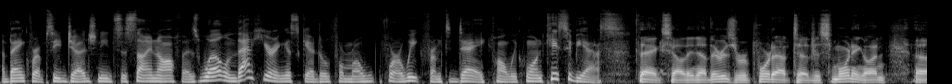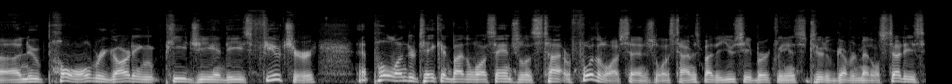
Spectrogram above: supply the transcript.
A bankruptcy judge needs to sign off as well, and that hearing is scheduled for a, for a week from today. Holly Quan, KCBS. Thanks, Holly. Now, there is a report out uh, this morning on uh, a new poll regarding PG&E's future. That poll undertaken by the Los Angeles Times, or for the Los Angeles Times by the UC Berkeley Institute of Governmental Studies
